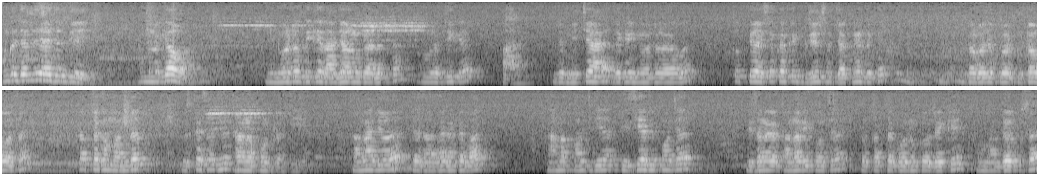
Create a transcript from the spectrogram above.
अंकल जल्दी आइए जल्दी आइए। हम बोला क्या हुआ? इन्वर्टर देखे राजा लोग क्या लगता है। हम बोला ठीक है आ रहा जब नीचे आया, देखे इन्वर्टर लगा हुआ तो फिर ऐसे करके ग्रिल से झाँकने देखे, दरवाज़ा पूरा टूटा हुआ था, तब तक हम अंदर दूसरे साइड में थाना फ़ोन कर दिए। थाना जो है फिर आधा घंटे बाद थाना पहुँच गया पीसीआर भी पहुँचा विशानगर थाना भी पहुँचा तो तब तक वो लोगों को लेके हम अंदर घुसा,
